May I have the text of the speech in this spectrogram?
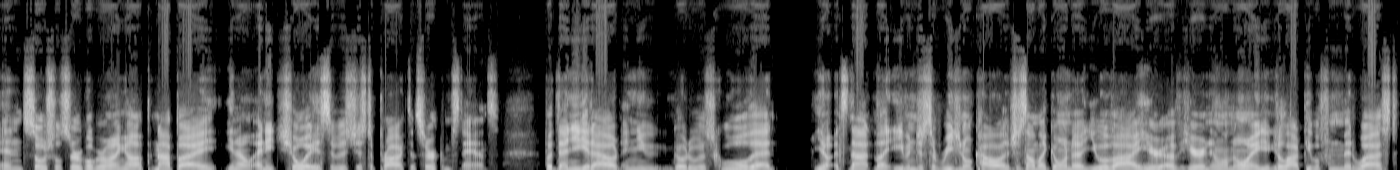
and social circle growing up, not by you know any choice. It was just a product of circumstance. But then you get out and you go to a school that you know it's not like even just a regional college. It's not like going to U of I here of here in Illinois. You get a lot of people from the Midwest.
